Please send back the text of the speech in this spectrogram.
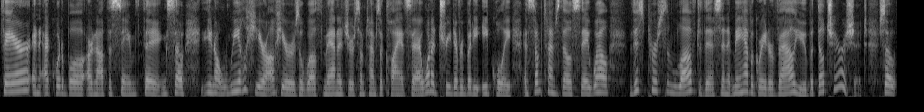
fair and equitable are not the same thing. So, you know, we'll hear, I'll hear as a wealth manager, sometimes a client say, I want to treat everybody equally. And sometimes they'll say, well, this person loved this and it may have a greater value, but they'll cherish it. So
